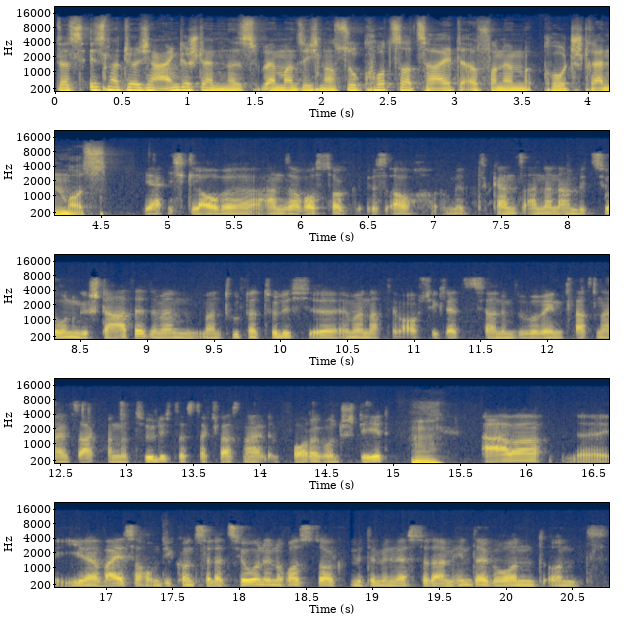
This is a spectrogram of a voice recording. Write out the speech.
das ist natürlich ein Eingeständnis, wenn man sich nach so kurzer Zeit äh, von einem Coach trennen muss. Ja, ich glaube, Hansa Rostock ist auch mit ganz anderen Ambitionen gestartet. Man, man tut natürlich äh, immer nach dem Aufstieg letztes Jahr und dem souveränen Klassenhalt, sagt man natürlich, dass der Klassenhalt im Vordergrund steht. Mhm. Aber äh, jeder weiß auch um die Konstellation in Rostock mit dem Investor da im Hintergrund und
